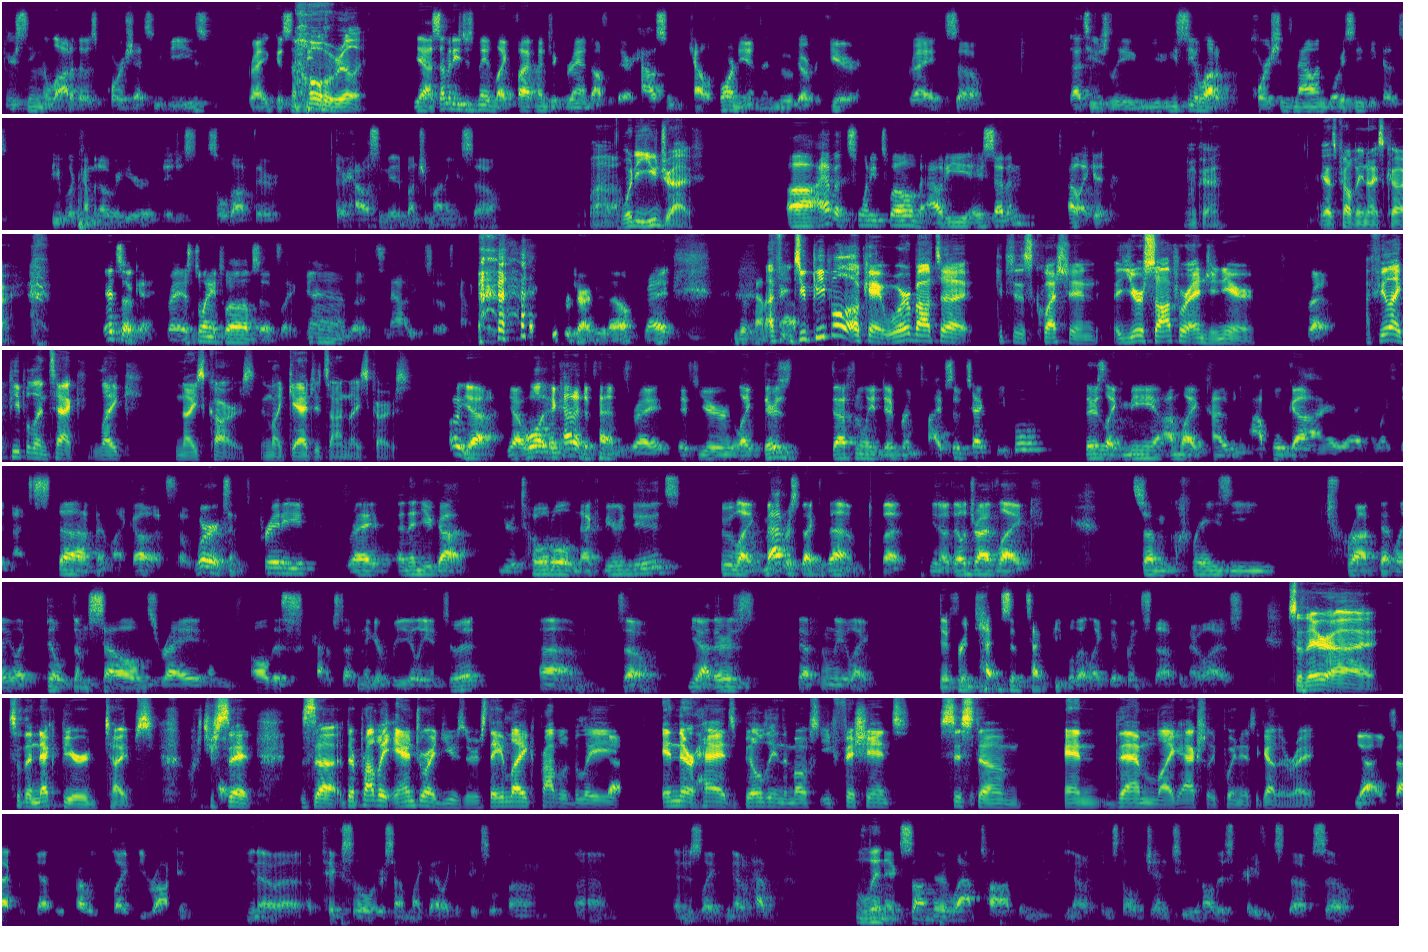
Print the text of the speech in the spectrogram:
you're seeing a lot of those Porsche SUVs, right? Because oh, really? Yeah, somebody just made like 500 grand off of their house in California and then moved over here, right? So that's usually you, you see a lot of Porsches now in Boise because people are coming over here and they just sold off their their house and made a bunch of money. So, wow, what do you drive? Uh, I have a 2012 Audi A7. I like it. Okay. Yeah, it's probably a nice car. it's okay, right? It's 2012, so it's like, yeah, but it's an Audi, so it's kind of supercharger though, right? Kind of do people? Okay, we're about to get to this question. You're a software engineer, right? I feel like people in tech like nice cars and like gadgets on nice cars. Oh yeah, yeah. Well, it kind of depends, right? If you're like, there's definitely different types of tech people. There's like me, I'm like kind of an Apple guy, right? I like the nice stuff and like, oh, it works and it's pretty, right? And then you got your total neckbeard dudes who like mad respect to them, but you know, they'll drive like some crazy truck that they like built themselves, right? And all this kind of stuff, and they get really into it. Um, so yeah, there's definitely like different types of tech people that like different stuff in their lives. So they're uh so the neckbeard types, what you're saying is uh, they're probably Android users. They like probably yeah. in their heads building the most efficient system and them like actually putting it together, right? Yeah, exactly. Yeah, they probably like be rocking, you know, a, a Pixel or something like that, like a Pixel phone, um, and just like you know have Linux on their laptop and you know install Gentoo and all this crazy stuff. So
